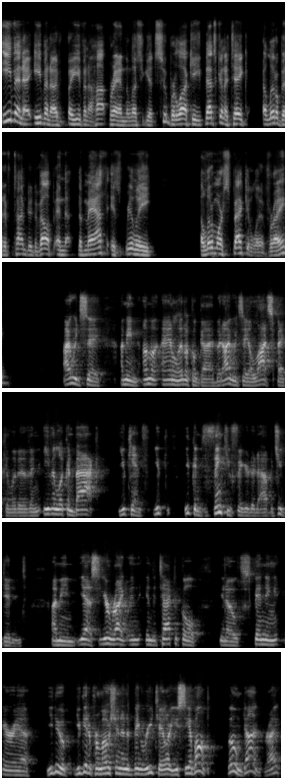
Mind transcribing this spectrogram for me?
even a even a even a hot brand, unless you get super lucky, that's going to take a little bit of time to develop. And the, the math is really a little more speculative, right? I would say, I mean, I'm an analytical guy, but I would say a lot speculative. And even looking back, you can't you you can think you figured it out, but you didn't. I mean, yes, you're right. In in the tactical, you know, spending area, you do you get a promotion in a big retailer, you see a bump, boom, done, right?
